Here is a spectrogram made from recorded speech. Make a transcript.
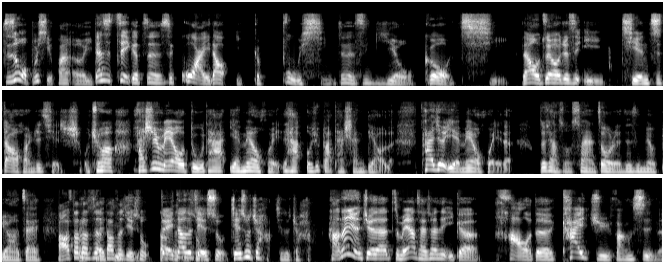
只是我不喜欢而已。但是这个真的是怪到一个不行，真的是有够奇。然后我最后就是以其人之道还治其人之身，我就还是没有读他，也没有回他，我就把他删掉了，他就也没有回了。我就想说，算了，这种人真是没有必要再好到到这到这结束，对，到这结束，结束就好，结束就好。好，那你们觉得怎么样才算是一个好的开局方式呢？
